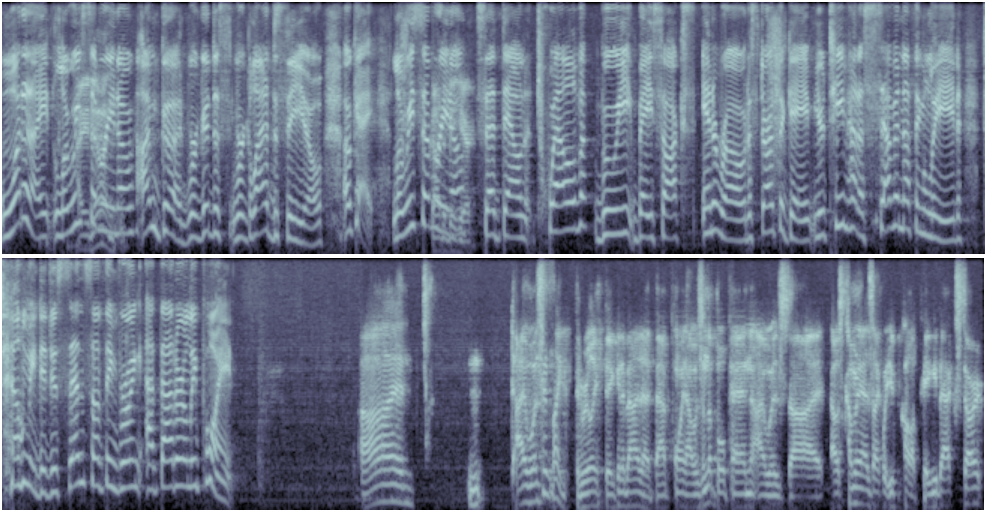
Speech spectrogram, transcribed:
What a night. Luis Severino, doing? I'm good. We're good to, we're glad to see you. Okay, Luis Severino set down down 12 Bowie Bay Sox in a row to start the game. Your team had a 7-0 lead. Tell me, did you sense something brewing at that early point? Uh, I wasn't like really thinking about it at that point. I was in the bullpen. I was uh, I was coming as like what you call a piggyback start.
